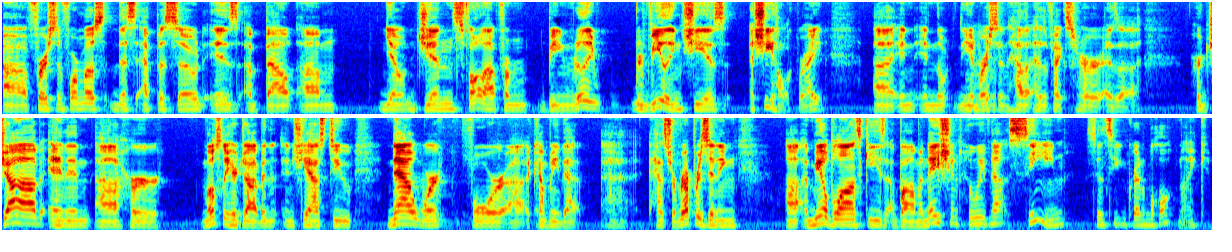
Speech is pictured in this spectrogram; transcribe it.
Uh, first and foremost, this episode is about um, you know, Jen's fallout from being really revealing she is a She-Hulk, right? Uh, in in the, the universe and how that has affects her as a her job and then uh, her mostly her job and, and she has to now work for uh, a company that uh, has her representing uh, Emil Blonsky's Abomination, who we've not seen since the Incredible Hulk, Mike.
